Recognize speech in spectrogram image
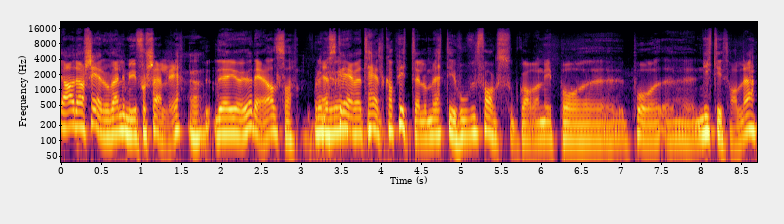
Ja, det skjer jo veldig mye forskjellig. Ja. Det gjør jo det, altså. Jeg skrev et helt kapittel om dette i hovedfagsoppgaven min på, på 90-tallet. Eh,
